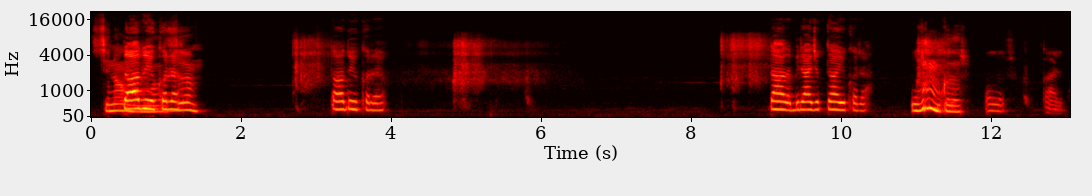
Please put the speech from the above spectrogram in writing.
Seni Daha almam da yukarı. lazım. Daha da yukarı. Daha da birazcık daha yukarı. Olur mu bu kadar? Olur galiba.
